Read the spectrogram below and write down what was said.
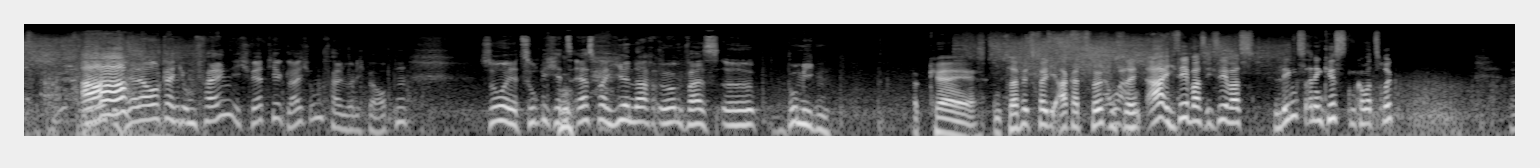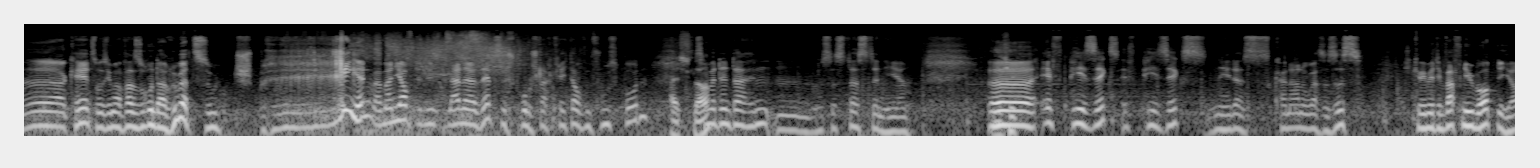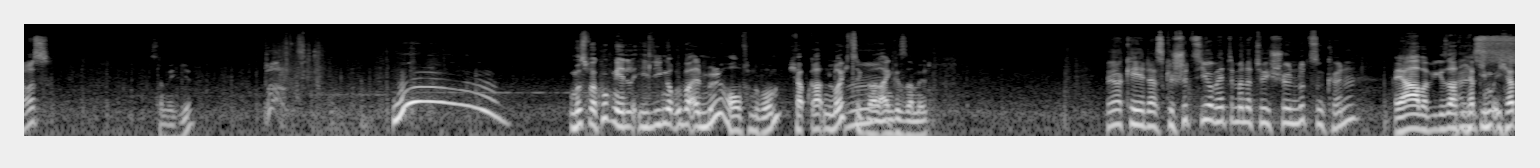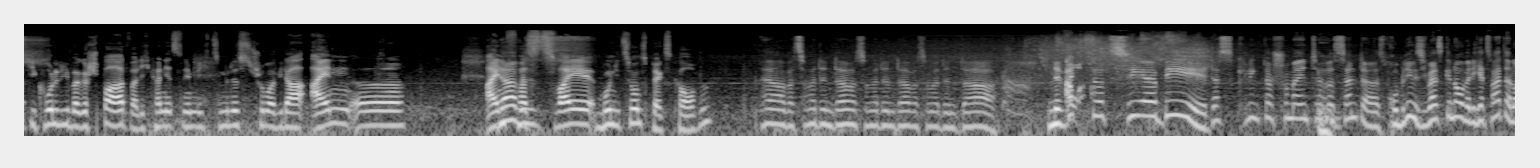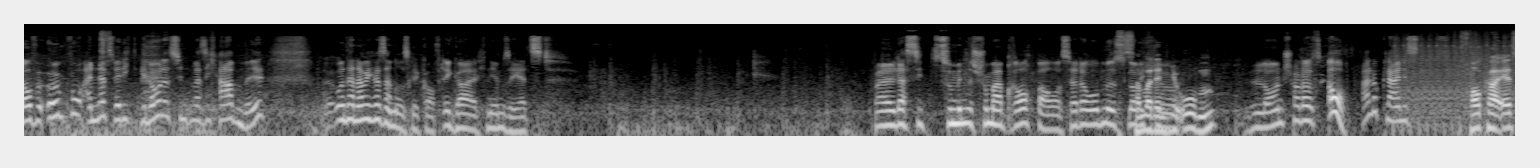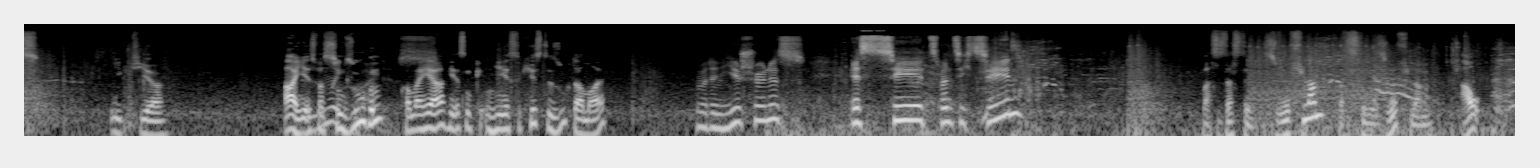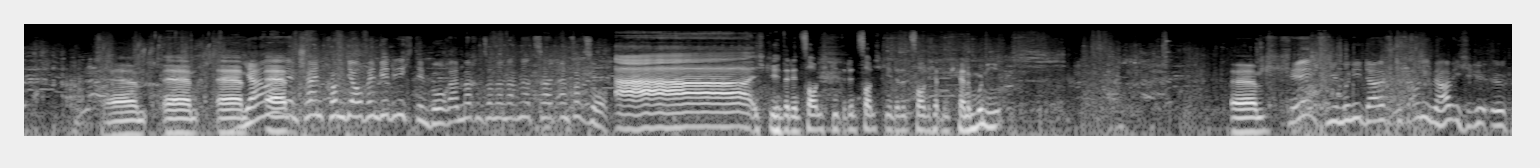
Ah. Ich werde auch gleich umfallen. Ich werde hier gleich umfallen, würde ich behaupten. So, jetzt suche ich jetzt erstmal hier nach irgendwas äh, Bummigen. Okay. Im Zweifelsfall die AK-12 müsste dahin. Ah, ich sehe was, ich sehe was. Links an den Kisten, komm mal zurück. Äh, okay, jetzt muss ich mal versuchen, da rüber zu springen, weil man ja auf den, leider selbst einen Stromschlag kriegt auf dem Fußboden. Alles Was klar. haben wir denn da hinten? Was ist das denn hier? Äh, FP6, FP6. Nee, das ist keine Ahnung, was das ist. Ich kenne mich mit den Waffen hier überhaupt nicht aus. Was haben wir hier? Uh. Muss mal gucken, hier, hier liegen auch überall Müllhaufen rum. Ich habe gerade ein Leuchtsignal Mhm. eingesammelt. Ja, okay, das Geschütz hier oben hätte man natürlich schön nutzen können. Ja, aber wie gesagt, ich habe die, ich hab die Kohle lieber gespart, weil ich kann jetzt nämlich zumindest schon mal wieder ein, äh, ein, Ja, fast zwei Munitionspacks kaufen. Ja, was haben wir denn da? Was haben wir denn da? Was haben wir denn da? Eine Vector CRB. Das klingt doch schon mal interessanter. Das Problem ist, ich weiß genau, wenn ich jetzt weiterlaufe, irgendwo anders werde ich genau das finden, was ich haben will. Und dann habe ich was anderes gekauft. Egal, ich nehme sie jetzt. Weil das sieht zumindest schon mal brauchbar aus. Ja, da oben ist, Was haben wir denn hier oben? Launcher oder so. Oh, hallo kleines. VKS liegt hier. Ah, hier ist was zum Suchen. Komm mal her, hier ist, ein, hier ist eine Kiste, such da mal. Was haben wir denn hier schönes? SC 2010. Was ist das denn? Soflam? Was ist denn eine Soflam? Au. Ähm, ähm, ähm, Ja, ähm. anscheinend kommt ja auch, wenn wir nicht den Bohrer anmachen, sondern nach einer Zeit einfach so. Ah, ich gehe hinter den Zaun, ich gehe hinter den Zaun, ich gehe hinter den Zaun, ich habe nämlich keine Muni. Ähm, Okay, viel Muni darf ich auch nicht mehr haben. Ich, äh, ich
